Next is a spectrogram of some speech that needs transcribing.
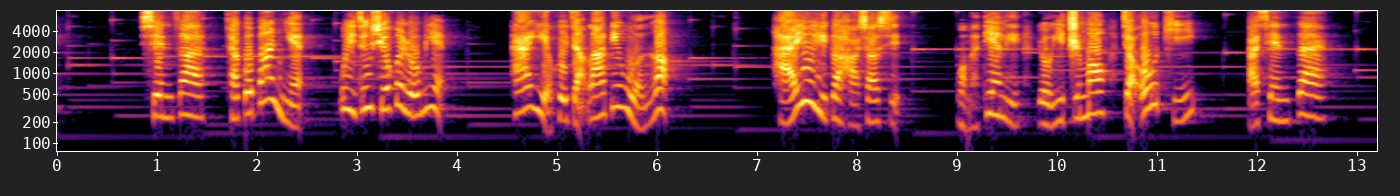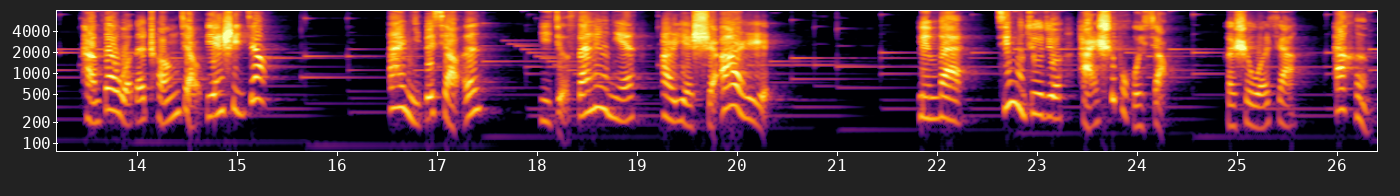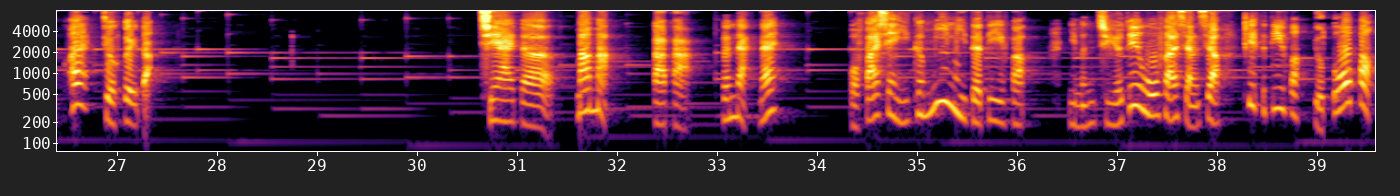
现在才过半年，我已经学会揉面，他也会讲拉丁文了。还有一个好消息。我们店里有一只猫叫欧提，它现在，躺在我的床脚边睡觉。爱你的小恩，一九三六年二月十二日。另外，吉姆舅舅还是不会笑，可是我想他很快就会的。亲爱的妈妈、爸爸和奶奶，我发现一个秘密的地方，你们绝对无法想象这个地方有多棒。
